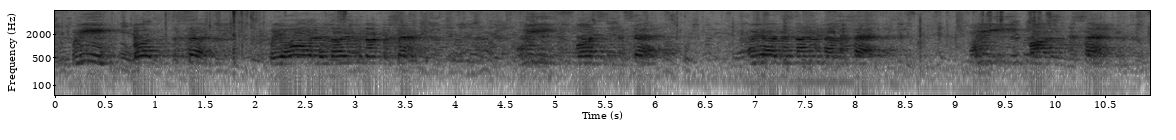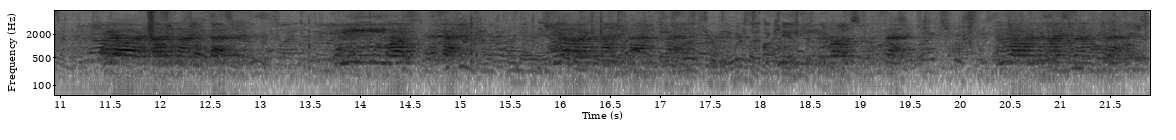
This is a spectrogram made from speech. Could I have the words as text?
We must dissent. We are the 99%. We must dissent. We are the 99%. We must dissent. We are the 99%. We must dissent. We are the 99%. They were allowed to camp in there also. We are the 99%.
